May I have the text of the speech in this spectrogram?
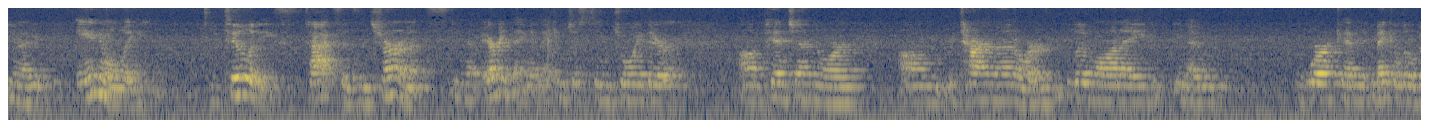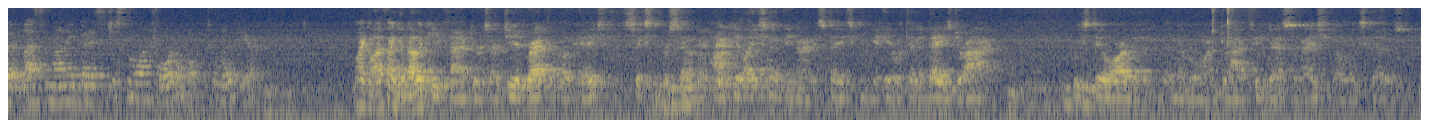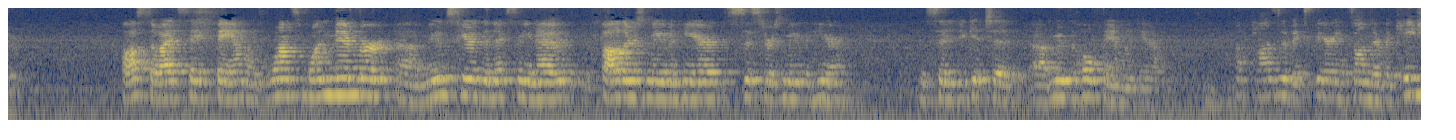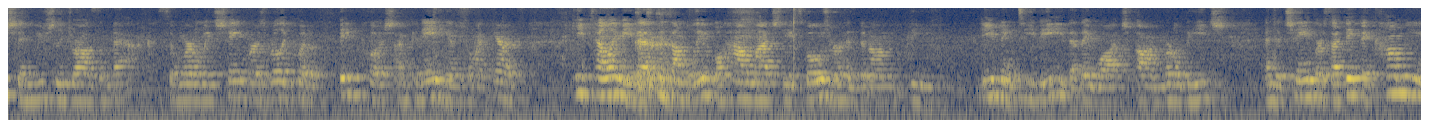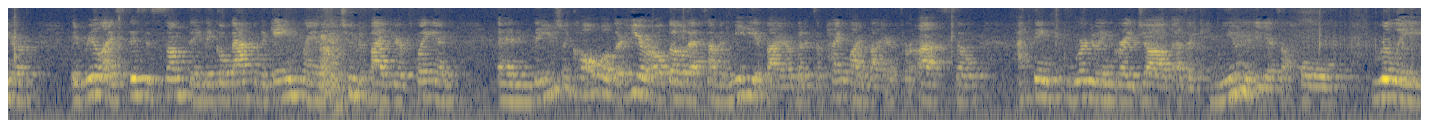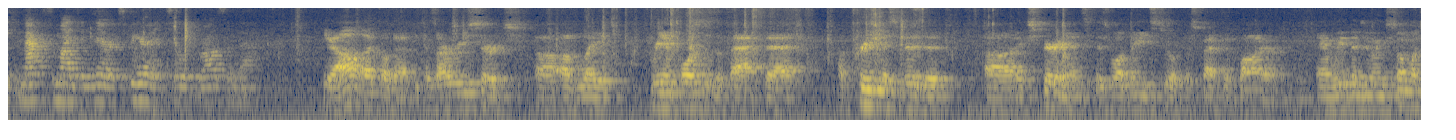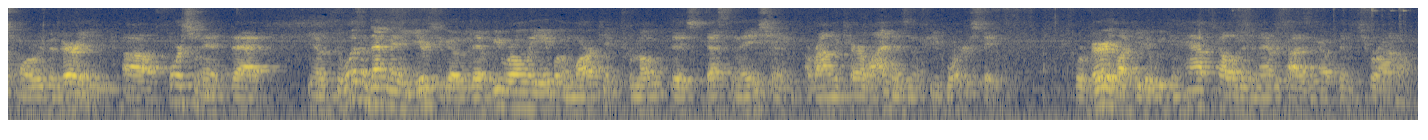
you know, annually, utilities, taxes, insurance, you know, everything, and they can just enjoy their um, pension or um, retirement or live on a, you know, work and make a little bit less money, but it's just more affordable to live here. Michael, I think another key factor is our geographic location. Sixty percent of the population of the United States can get here within a day's drive. We still are the, the number one drive-through destination on the East Coast. Also, I'd say family. Once one member uh, moves here, the next thing you know, the father's moving here, the sister's moving here. And so you get to uh, move the whole family down. a positive experience on their vacation usually draws them back. So Myrtle Beach Chambers really put a big push. I'm Canadian, so my parents keep telling me that it's unbelievable how much the exposure has been on the evening TV that they watch on Myrtle Beach and the Chambers. I think they come here, they realize this is something, they go back with a game plan, a two to five year plan, and they usually call while they're here, although that's not an immediate buyer, but it's a pipeline buyer for us. So I think we're doing a great job as a community as a whole, really maximizing their experience so it draws them back. Yeah, I'll echo that because our research uh, of late reinforces the fact that a previous visit uh, experience is what leads to a prospective buyer. And we've been doing so much more. We've been very uh, fortunate that, you know, it wasn't that many years ago that we were only able to market, promote this destination around the Carolinas and a few border states. We're very lucky that we can have television advertising up in Toronto,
